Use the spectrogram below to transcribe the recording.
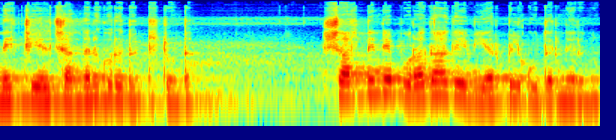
നെറ്റിയിൽ ചന്ദനക്കുറ തൊറ്റിട്ടുണ്ട്. ഷർട്ടിന്റെ പുറകാകെ വിയർപ്പിൽ കുതിർന്നിരുന്നു.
